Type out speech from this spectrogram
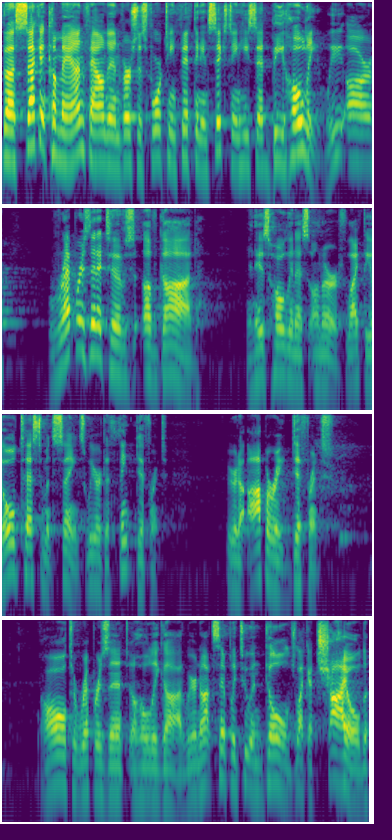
The second command, found in verses 14, 15, and 16, he said, Be holy. We are representatives of God and His holiness on earth. Like the Old Testament saints, we are to think different, we are to operate different, all to represent a holy God. We are not simply to indulge like a child,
